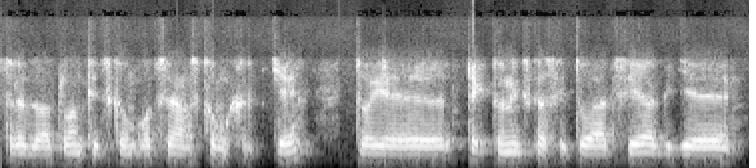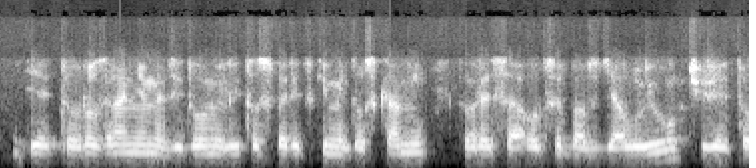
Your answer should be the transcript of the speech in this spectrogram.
stredoatlantickom oceánskom chrbte. To je tektonická situácia, kde je to rozhranie medzi dvomi litosferickými doskami, ktoré sa od seba vzdialujú, čiže je to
